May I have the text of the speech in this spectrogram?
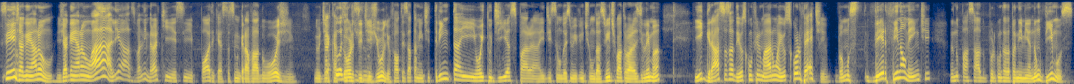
Sim, já ganharam. Já ganharam. Ah, aliás, vale lembrar que esse podcast está sendo gravado hoje, no dia 14, 14 de, julho. de, julho. Falta exatamente 38 dias para a edição 2021 das 24 horas de Le Mans. E graças a Deus confirmaram aí os Corvette. Vamos ver finalmente. Ano passado, por conta da pandemia, não vimos.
